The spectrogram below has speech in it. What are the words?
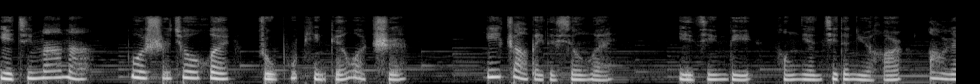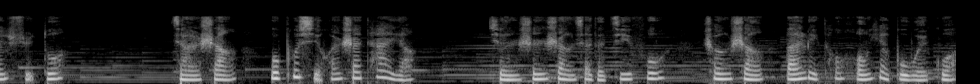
以及妈妈不时就会。煮补品给我吃，依罩杯的胸围，已经比同年纪的女孩傲人许多。加上我不喜欢晒太阳，全身上下的肌肤称上白里透红也不为过。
